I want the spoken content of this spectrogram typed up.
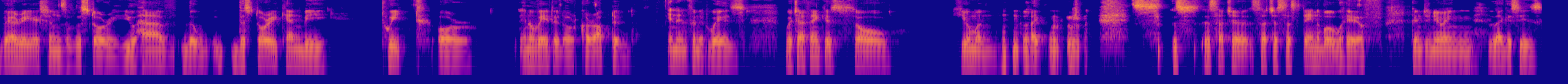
variations of the story. You have the the story can be tweaked or innovated or corrupted in infinite ways, which I think is so human like such a such a sustainable way of continuing legacies.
